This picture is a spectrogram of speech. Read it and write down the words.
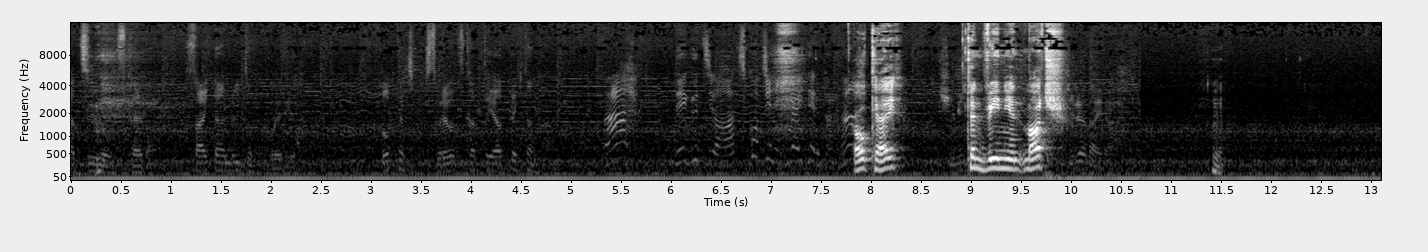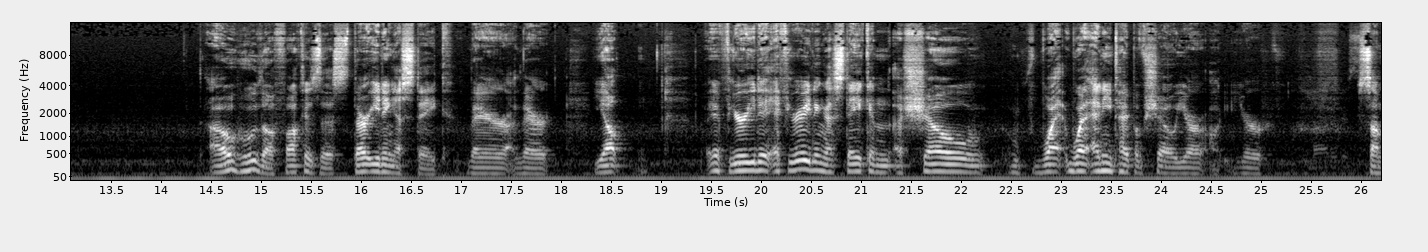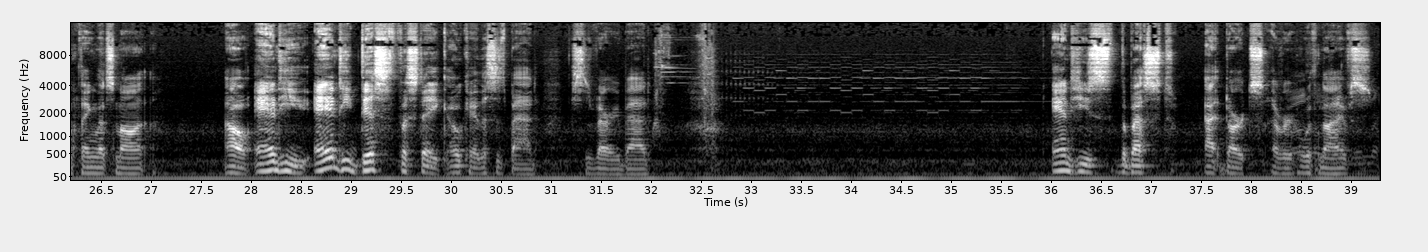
Okay. Convenient much? Hmm. Oh, who the fuck is this? They're eating a steak. They're they're yep. If you're eating if you're eating a steak in a show what what any type of show, you're you're something that's not Oh, and he and he dissed the steak. Okay, this is bad. This is very bad. And he's the best at darts ever with knives.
